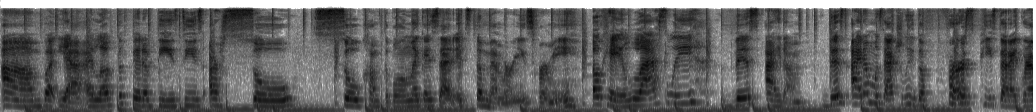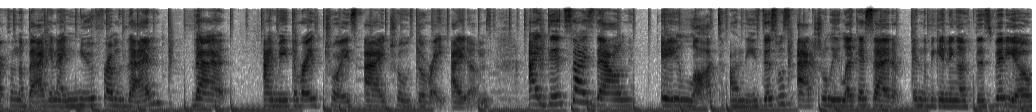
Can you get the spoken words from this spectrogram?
Um, but yeah i love the fit of these. These are so so comfortable. And like i said it's the memories for me. Okay lastly this item. This item was actually the first piece that i grabbed from the bag and i knew from then that I made the right choice. I chose the right items. I did size down a lot on these. This was actually, like I said in the beginning of this video,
